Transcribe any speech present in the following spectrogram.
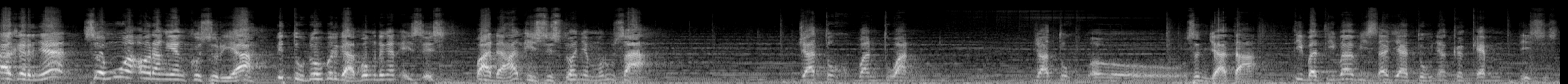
Akhirnya semua orang yang ke Suriah dituduh bergabung dengan ISIS. Padahal ISIS itu hanya merusak. Jatuh bantuan, jatuh uh, senjata, tiba-tiba bisa jatuhnya ke camp ISIS.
